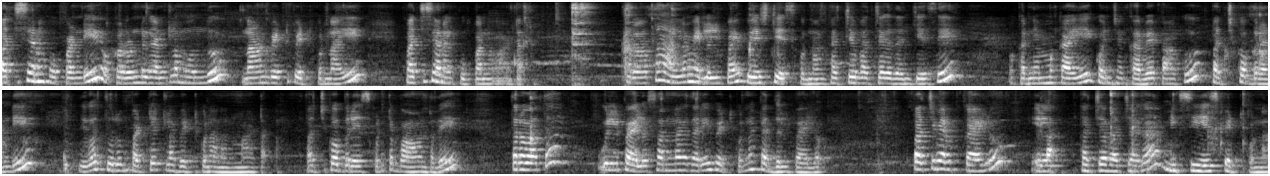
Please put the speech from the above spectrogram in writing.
పచ్చిశనగపప్పు అండి. ఒక రెండు గంటల ముందు నానబెట్టి పెట్టుకున్నాయి. పచ్చిశనగపప్పు అన్నమాట. తర్వాత అల్లం వెల్లుల్లిపాయ పేస్ట్ వేసుకుందాం. పచ్చ పచ్చగా దంచేసి ఒక నిమ్మకాయ కొంచెం కరివేపాకు పచ్చి కొబ్బరి అండి. ఇదిగో తురుము పట్టి ఇట్లా పెట్టుకున్నాను అనమాట పచ్చి కొబ్బరి వేసుకుంటే బాగుంటుంది. తర్వాత ఉల్లిపాయలు సన్నగా తరిగి పెట్టుకున్న పెద్ద ఉల్లిపాయలు. పచ్చిమిరపకాయలు ఇలా కచ్చాపచ్చగా మిక్సీ వేసి పెట్టుకున్నా.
